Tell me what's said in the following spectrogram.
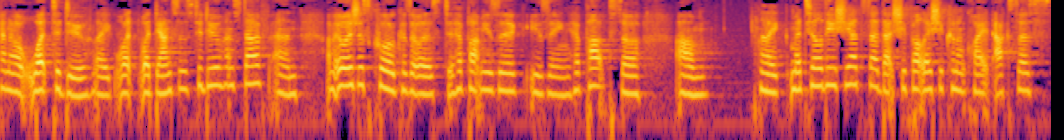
kind of what to do, like what, what dances to do and stuff. And, um, it was just cool because it was to hip hop music using hip hop. So, um, like Matilde, she had said that she felt like she couldn't quite access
